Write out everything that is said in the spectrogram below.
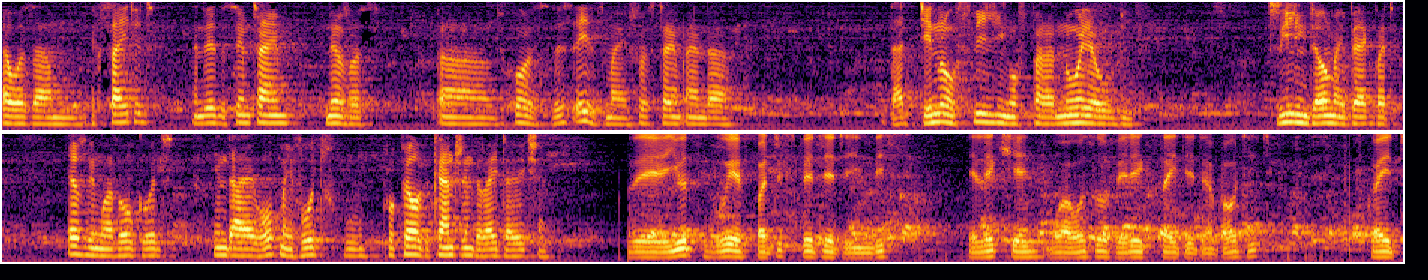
I was um, excited and at the same time nervous uh, because this is my first time and uh, that general feeling of paranoia will be drilling down my back, but everything was all good and I hope my vote will propel the country in the right direction. The youth who have participated in this election were also very excited about it. It's quite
